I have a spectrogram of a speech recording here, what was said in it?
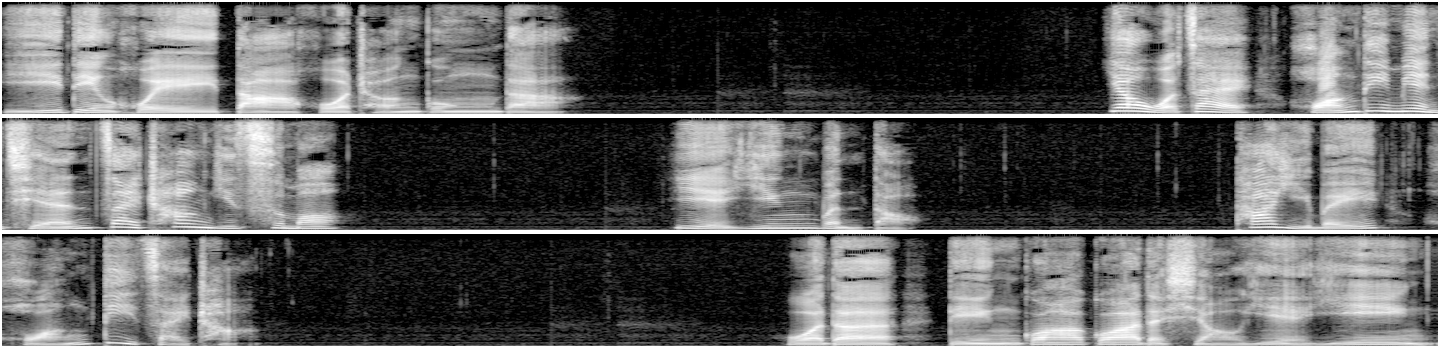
一定会大获成功的。要我在皇帝面前再唱一次吗？夜莺问道。他以为皇帝在场。我的顶呱呱的小夜莺，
